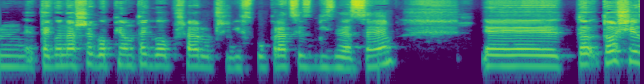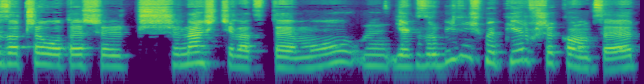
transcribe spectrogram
mm, tego naszego piątego obszaru, czyli współpracy z biznesem. E, to, to się zaczęło też 13 lat temu. Mm, jak zrobiliśmy pierwszy koncert,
